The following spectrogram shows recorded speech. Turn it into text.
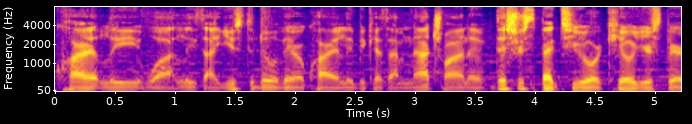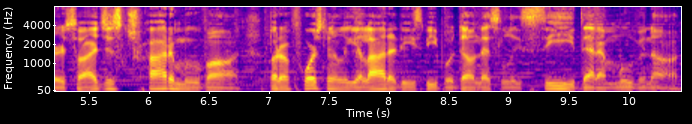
quietly. Well, at least I used to do it very quietly because I'm not trying to disrespect you or kill your spirit. So I just try to move on. But unfortunately, a lot of these people don't necessarily see that I'm moving on.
